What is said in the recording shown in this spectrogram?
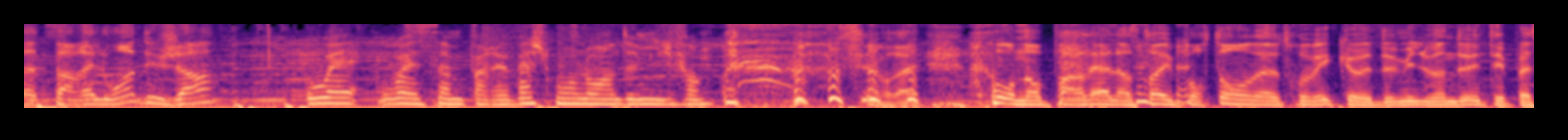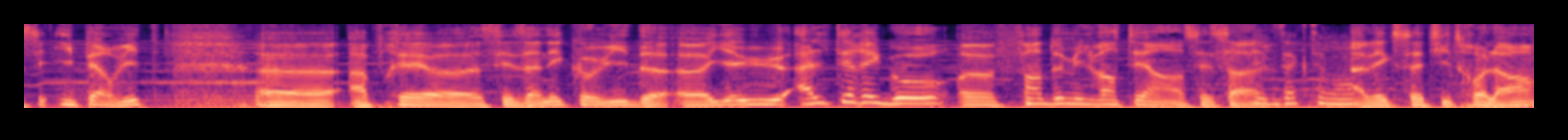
Ça te paraît loin déjà Ouais, ouais, ça me paraît vachement loin 2020. C'est vrai. On en parlait à l'instant et pourtant on a trouvé que 2022 était passé hyper vite euh, après euh, ces années Covid. Euh, Il y a eu Alter Ego fin 2021, c'est ça Exactement. Avec ce titre-là.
